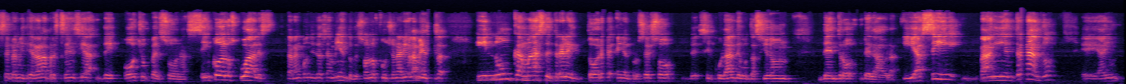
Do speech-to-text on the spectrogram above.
se permitirá la presencia de ocho personas, cinco de los cuales estarán con distanciamiento, que son los funcionarios de la mesa, y nunca más de tres electores en el proceso de circular de votación dentro del aula. Y así van entrando. Eh, hay un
